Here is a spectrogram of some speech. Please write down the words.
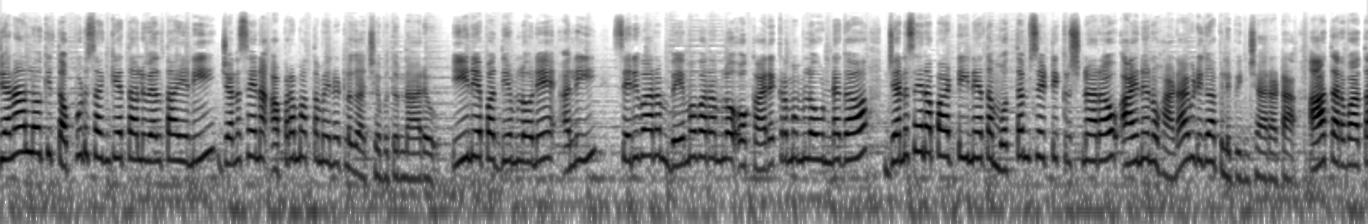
జనాల్లోకి తప్పుడు సంకేతాలు వెళ్తాయని జనసేన అప్రమత్తమైనట్లుగా చెబుతున్నారు. ఈ నేపథ్యంలోనే అలీ శనివారం భీమవరంలో ఓ కార్యక్రమంలో ఉండగా జనసేన పార్టీ నేత మొత్తం శెట్టి కృష్ణారావు ఆయనను హడావిడిగా పిలిపించారట. ఆ తర్వాత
